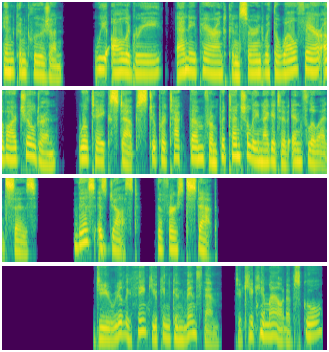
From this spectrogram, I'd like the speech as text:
In conclusion, we all agree, any parent concerned with the welfare of our children, will take steps to protect them from potentially negative influences. This is just, the first step. Do you really think you can convince them, to kick him out of school?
